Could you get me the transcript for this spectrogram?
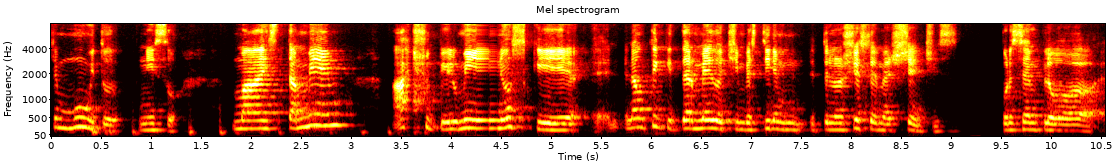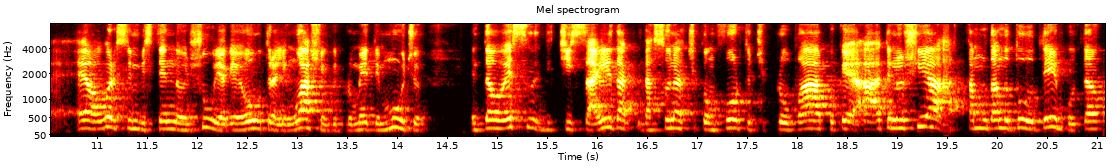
tem muito nisso. Mas também acho, pelo menos, que eh, não tem que ter medo de investir em tecnologias emergentes. Por exemplo, eu agora estou investindo em Julia, que é outra linguagem que promete muito, então, isso de sair da, da zona de conforto, de provar, porque a tecnologia está mudando todo o tempo, então,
